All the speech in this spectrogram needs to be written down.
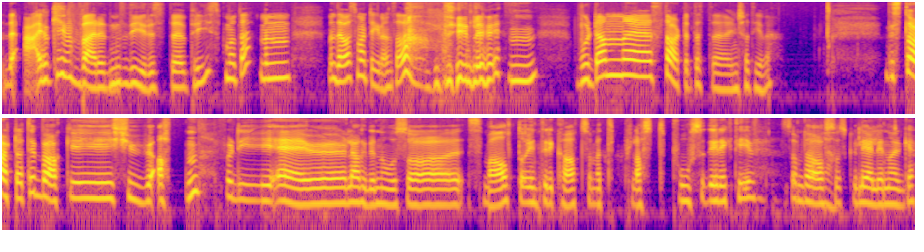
det er jo ikke verdens dyreste pris, på en måte. Men, men det var smertegrensa, da, tydeligvis. Hvordan eh, startet dette initiativet? Det starta tilbake i 2018, fordi EU lagde noe så smalt og intrikat som et plastposedirektiv, som da også skulle gjelde i Norge.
